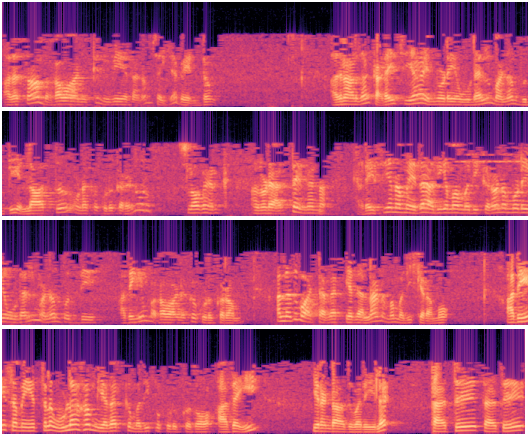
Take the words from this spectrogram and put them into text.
அதைத்தான் பகவானுக்கு நிவேதனம் செய்ய வேண்டும். அதனாலதான் கடைசியா என்னுடைய உடல் மனம் புத்தி எல்லாத்தையும் உனக்கு கொடுக்கறேன்னு ஒரு ஸ்லோகம் இருக்கு. அதனுடைய அர்த்தம் என்னன்னா கடைசியா நம்ம எதை அதிகமா மதிக்கிறோம்? நம்முடைய உடல் மனம் புத்தி அதையும் பகவானுக்கு கொடுக்கறோம். அல்லது வாட் எவர் எதெல்லாம் நம்ம மதிக்கிறோமோ. அதே சமயத்துல உலகம் எதற்கு மதிப்பு கொடுக்குதோ அதை இரண்டாவது வரையில தது தது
